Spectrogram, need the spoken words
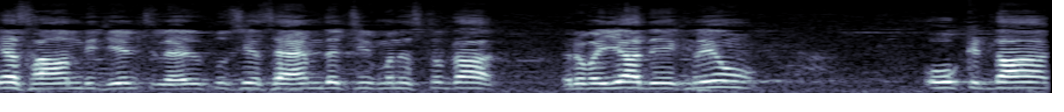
ਕਿ ਅਸਾਮ ਦੀ ਜੇਲ੍ਹ ਚ ਲੈ ਜਾਓ। ਤੁਸੀਂ ਅਸਾਮ ਦੇ ਚੀਫ ਮਿਨਿਸਟਰ ਦਾ ਰਵਈਆ ਦੇਖ ਰਹੇ ਹੋ। ਉਹ ਕਿੱਦਾਂ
